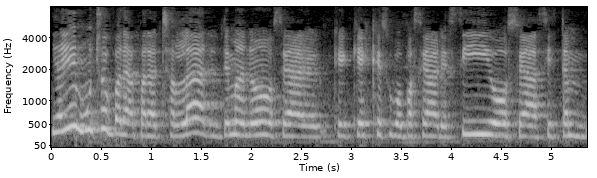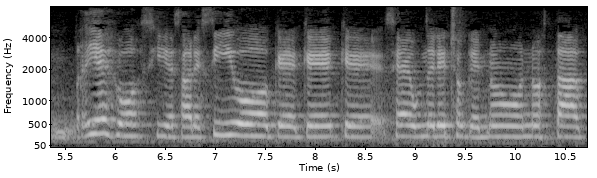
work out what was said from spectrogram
Y ahí hay mucho para, para charlar, el tema, ¿no? O sea, ¿qué, es que su papá sea agresivo? O sea, si está en riesgo, si es agresivo, que, que, sea un derecho que no, no está,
